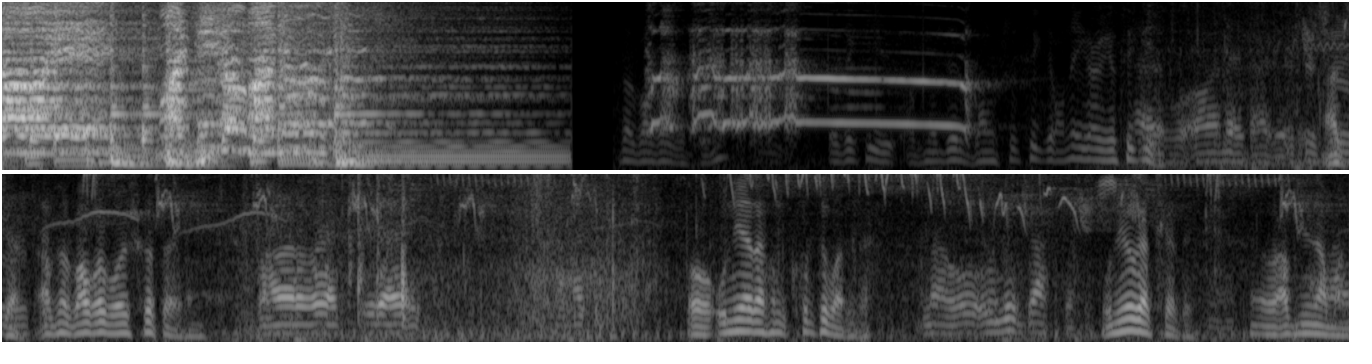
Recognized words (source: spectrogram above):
হৃদয়ে মাটি মানুষ। অনেক আগে থেকে আচ্ছা আপনার বাবার বয়স কত এখন? ও উনি আর এখন খুঁজতে পারে না? না ও উনি গাছ কাটে। উনিও গাছ কাটে আপনি নামান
